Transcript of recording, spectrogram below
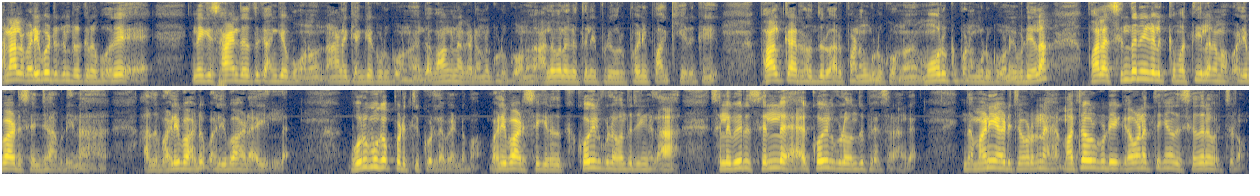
ஆனால் வழிபட்டுக்கிட்டு இருக்கிற போதே இன்றைக்கி சாயந்தரத்துக்கு அங்கே போகணும் நாளைக்கு அங்கே கொடுக்கணும் இந்த வாங்கின கடனை கொடுக்கணும் அலுவலகத்தில் இப்படி ஒரு பணி பாக்கி இருக்குது பால்காரர் வந்துடுவார் பணம் கொடுக்கணும் மோருக்கு பணம் கொடுக்கணும் இப்படியெல்லாம் பல சிந்தனைகளுக்கு மத்தியில் நம்ம வழிபாடு செஞ்சோம் அப்படின்னா அது வழிபாடு வழிபாடாக இல்லை. ஒருமுகப்படுத்தி கொள்ள வேண்டுமா? வழிபாடு செய்கிறதுக்கு கோயிலுக்குள்ளே வந்துட்டீங்களா? சில பேர் செல்ல கோயிலுக்குள்ளே வந்து பேசுகிறாங்க இந்த மணி அடித்த உடனே மற்றவர்களுடைய கவனத்தையும் அது சிதற வச்சிடும்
